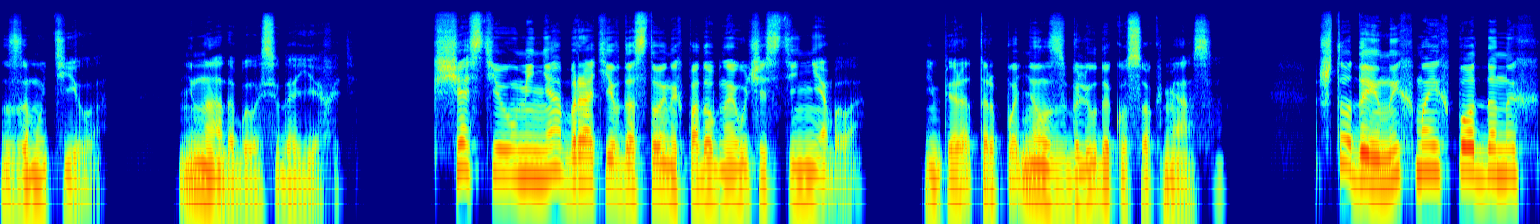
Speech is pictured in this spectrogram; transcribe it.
Замутило. Не надо было сюда ехать. К счастью, у меня братьев, достойных подобной участи, не было. Император поднял с блюда кусок мяса. Что до иных моих подданных,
